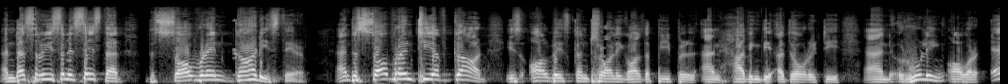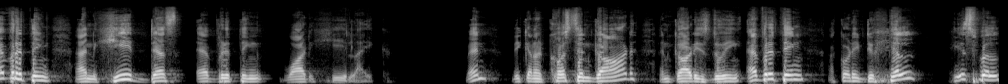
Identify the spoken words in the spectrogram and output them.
And that's the reason it says that the sovereign God is there. And the sovereignty of God is always controlling all the people and having the authority and ruling over everything. And He does everything what He like. Amen. We cannot question God, and God is doing everything according to His His will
